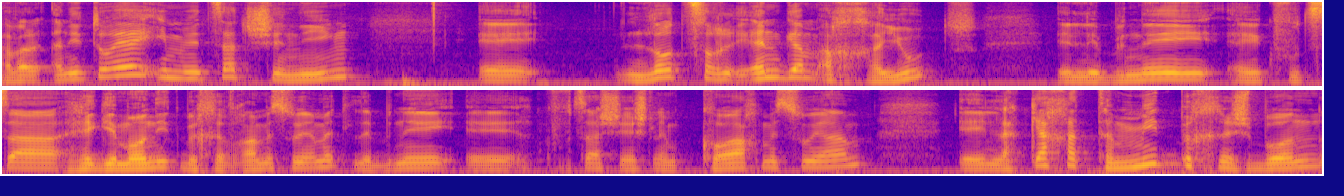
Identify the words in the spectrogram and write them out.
אבל אני תוהה אם מצד שני, אה, לא צריך, אין גם אחריות לבני קבוצה הגמונית בחברה מסוימת, לבני קבוצה שיש להם כוח מסוים, אה, לקחת תמיד בחשבון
